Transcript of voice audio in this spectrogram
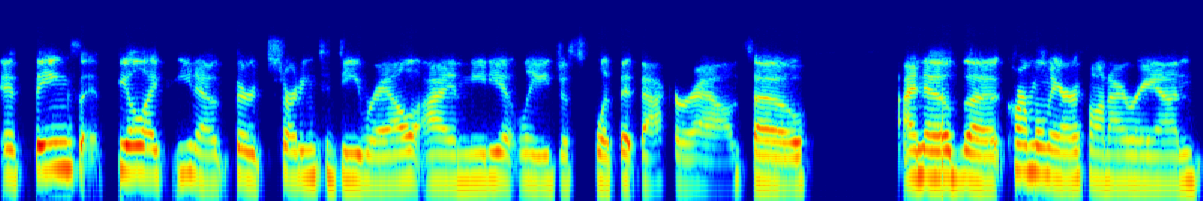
if things feel like, you know, they're starting to derail, I immediately just flip it back around. So I know the Carmel Marathon I ran,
